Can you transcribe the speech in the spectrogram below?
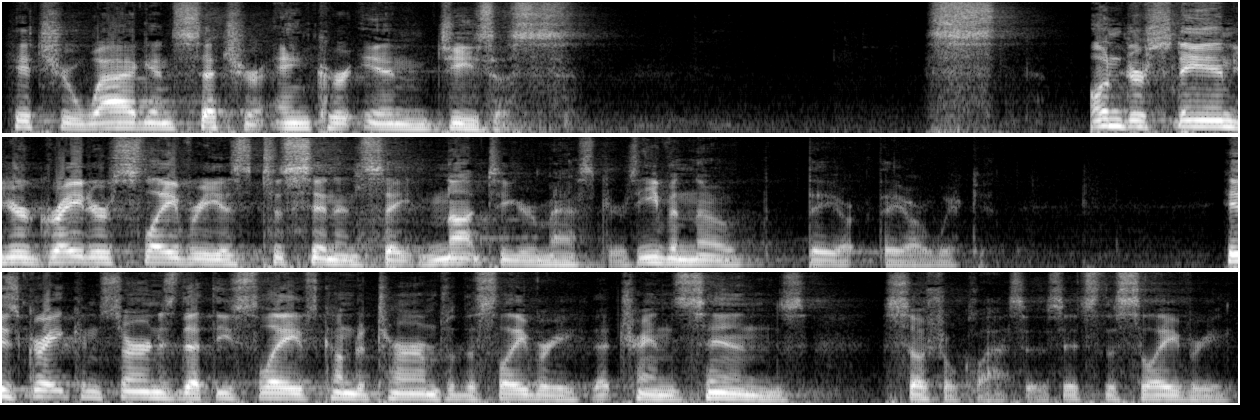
hitch your wagon, set your anchor in Jesus understand your greater slavery is to sin and Satan, not to your masters, even though they are, they are wicked. His great concern is that these slaves come to terms with the slavery that transcends social classes. It's the slavery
